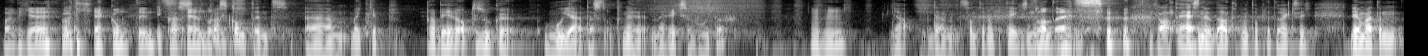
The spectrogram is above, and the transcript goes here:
waar jij, waar jij content? Ik was, ik was content. Ehm, maar ik heb proberen op te zoeken... Moeja, dat is ook een, een rechtse voet, toch? Mhm. Ja, dan stond hij ook tegen zijn Glad ijs. Glad ijs, inderdaad. Ik moet opletten wat ik zeg. Nee, maar hem,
